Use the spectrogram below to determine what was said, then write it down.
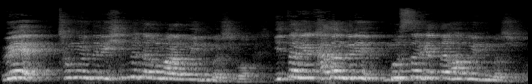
왜 청년들이 힘들다고 말하고 있는 것이고 이 땅의 가장들이 못 살겠다고 하고 있는 것이고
